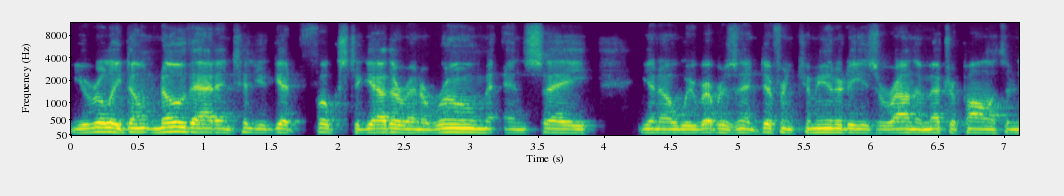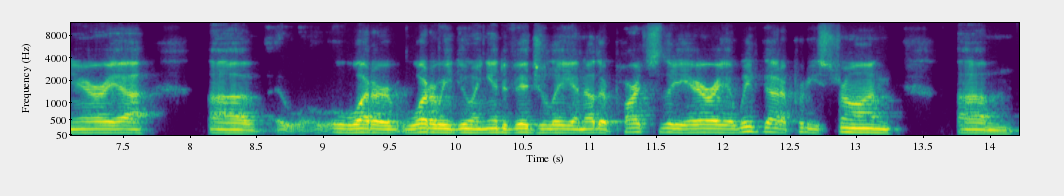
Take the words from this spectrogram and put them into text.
you really don't know that until you get folks together in a room and say, you know, we represent different communities around the metropolitan area uh, what are what are we doing individually in other parts of the area? We've got a pretty strong um,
